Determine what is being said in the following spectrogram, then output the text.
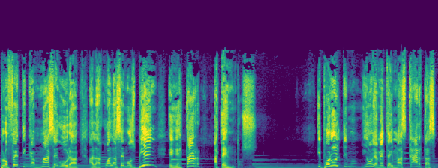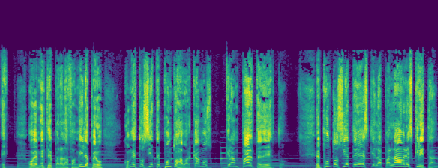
profética más segura a la cual hacemos bien en estar atentos. Y por último, y obviamente hay más cartas, eh, obviamente para la familia, pero con estos siete puntos abarcamos gran parte de esto. El punto siete es que la palabra escrita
